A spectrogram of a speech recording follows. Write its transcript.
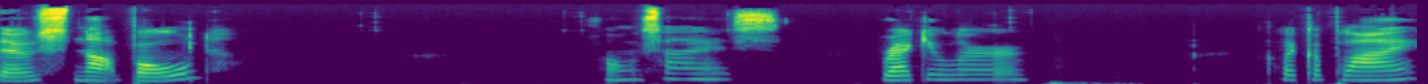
Those not bold. Font size, regular, click apply.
